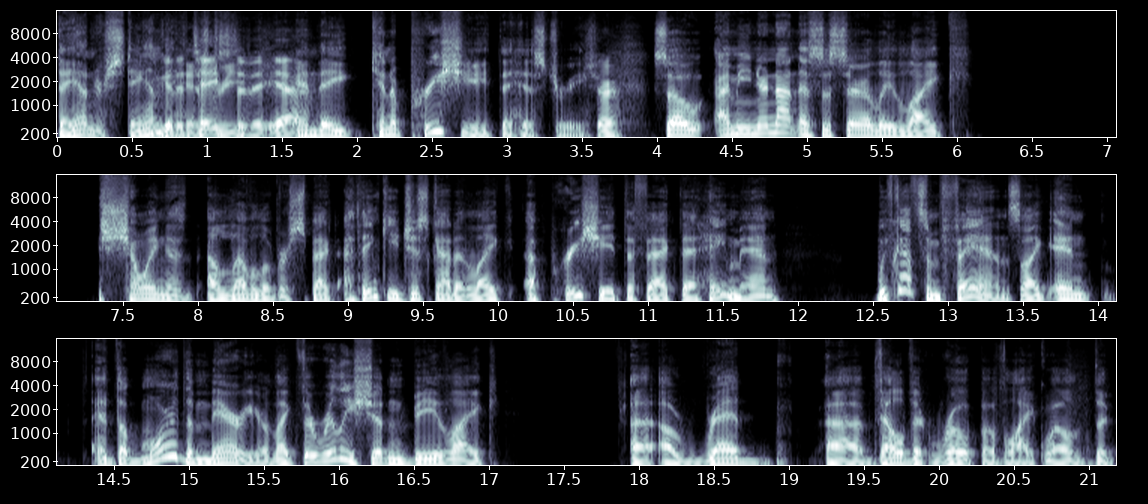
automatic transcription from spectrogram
they understand You the get a taste history of it, yeah. and they can appreciate the history. Sure. So, I mean, you're not necessarily like showing a, a level of respect. I think you just got to like appreciate the fact that, hey, man, we've got some fans. Like, and uh, the more the merrier. Like, there really shouldn't be like a, a red uh, velvet rope of like, well, the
